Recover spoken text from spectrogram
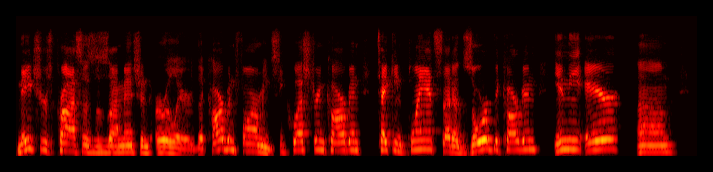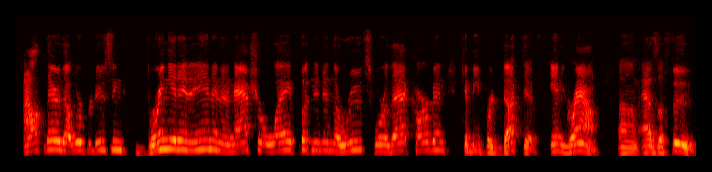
nature's processes, I mentioned earlier, the carbon farming, sequestering carbon, taking plants that absorb the carbon in the air um, out there that we're producing, bringing it in in a natural way, putting it in the roots where that carbon can be productive in ground um, as a food.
